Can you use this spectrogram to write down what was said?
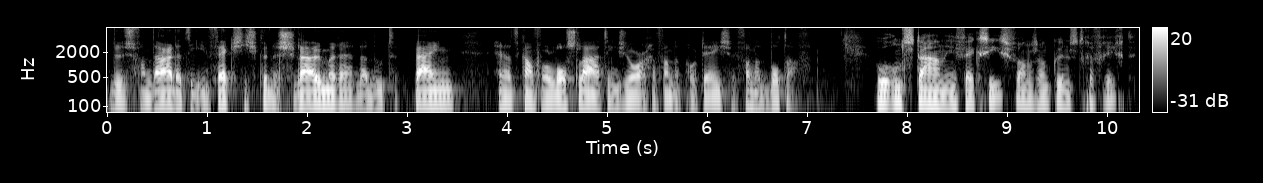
Dus vandaar dat die infecties kunnen sluimeren, dat doet pijn en dat kan voor loslating zorgen van de prothese, van het bot af. Hoe ontstaan infecties van zo'n kunstgewricht?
